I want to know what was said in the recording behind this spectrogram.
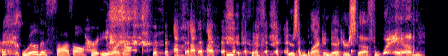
Will this sawzall hurt you or not? Here's some Black and Decker stuff. Wham!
